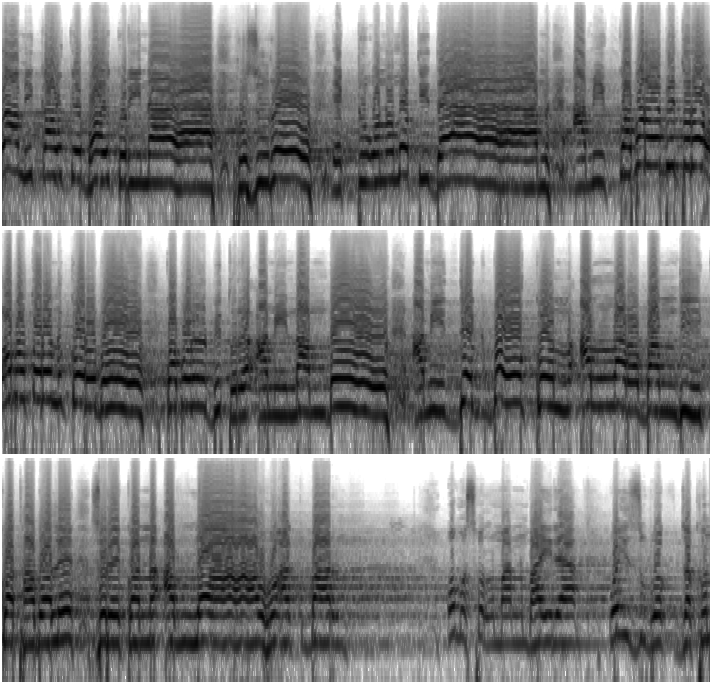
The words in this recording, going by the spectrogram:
ছাড়া আমি কাউকে ভয় করি না। হুজুরও একটু অনুমতি দেন। আমি কবরের ভিতরে অবতরণ করব, কবরের ভিতরে আমি নামবো। আমি দেখব কোন আল্লাহর বান্দি কথা বলে। জোরে কন, আল্লাহ আকবার। ও মুসলমান ভাইরা ওই যুবক যখন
